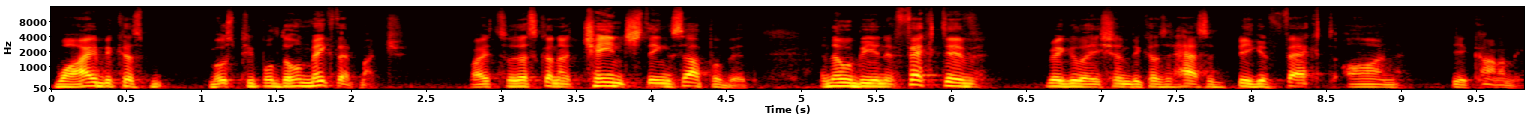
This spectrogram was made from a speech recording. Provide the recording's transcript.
Why? Because most people don't make that much, right? So that's going to change things up a bit. And that would be an effective regulation because it has a big effect on the economy.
